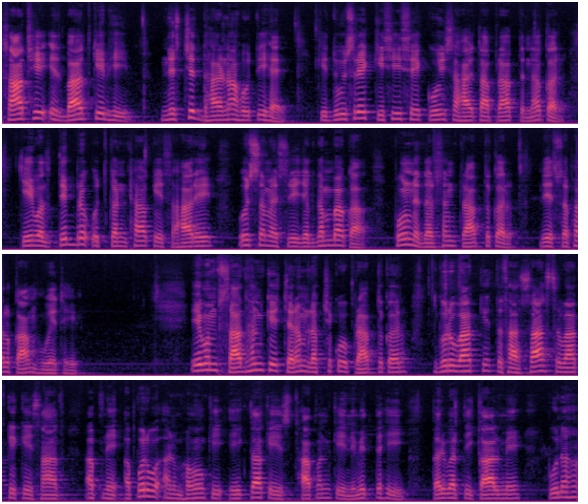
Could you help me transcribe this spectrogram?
साथ ही इस बात की भी निश्चित धारणा होती है कि दूसरे किसी से कोई सहायता प्राप्त न कर केवल तीव्र उत्कंठा के सहारे उस समय श्री जगदम्बा का पूर्ण दर्शन प्राप्त कर वे सफल काम हुए थे। एवं साधन के चरम लक्ष्य को प्राप्त कर गुरुवाक्य तथा शास्त्र वाक्य के साथ अपने अपूर्व अनुभवों की एकता के स्थापन के निमित्त ही परिवर्ती काल में पुनः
